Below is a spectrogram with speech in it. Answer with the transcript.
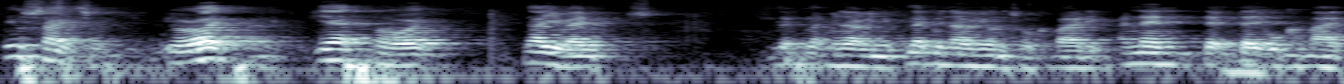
he'll say to him, you alright? Yeah, alright. Now you're out. Let, let me know. When you, let me know when you want to talk about it, and then they, they will come out.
